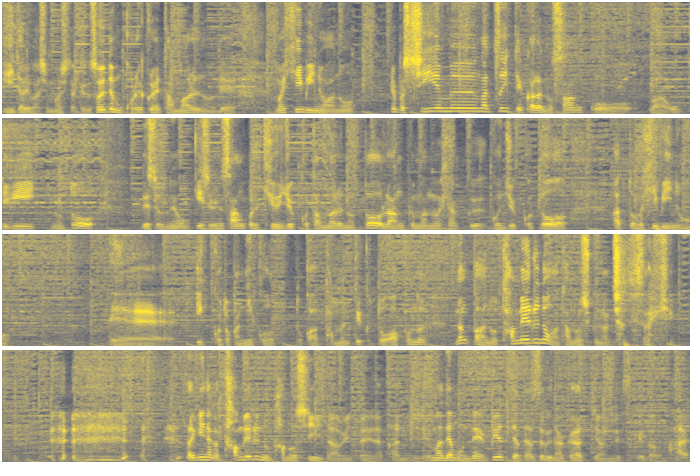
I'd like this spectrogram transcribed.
引いたりはしましたけどそれでもこれくらいたまるので、まあ、日々のあのやっぱ CM がついてからの3個は大きいのとですよね。大きいですよね。3個で90個たまるのとランクマの150個とあと日々のえー、1個とか2個とか貯めていくとあこのなんかあの貯めるのが楽しくなっちゃって最近。最近なんか貯めるの楽しいなみたいな感じで。まあでもねピュッてやったらすぐなくなっちゃうんですけど。はい。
